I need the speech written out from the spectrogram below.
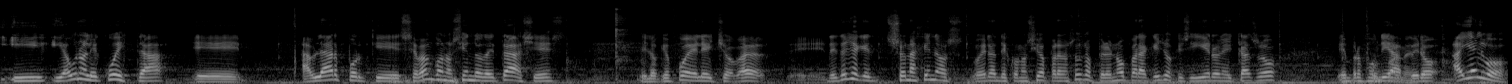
y, a uno le cuesta eh, hablar porque se van conociendo detalles de lo que fue el hecho. Eh, detalles que son ajenos o eran desconocidos para nosotros, pero no para aquellos que siguieron el caso en profundidad. Pero hay algo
